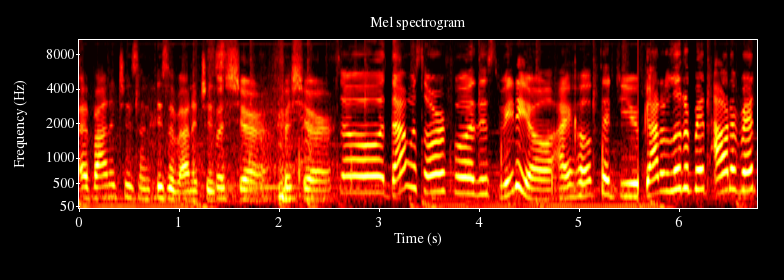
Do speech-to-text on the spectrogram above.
advantages and disadvantages. For sure, for sure. So that was all for this video. I hope that you got a little bit out of it.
